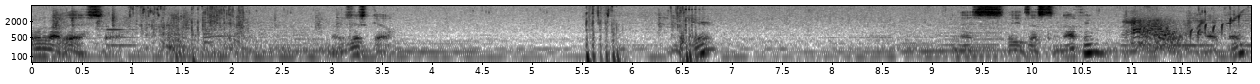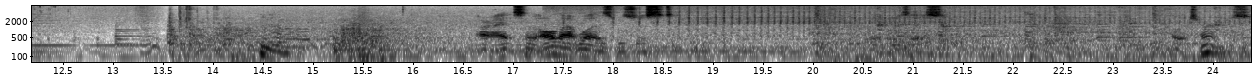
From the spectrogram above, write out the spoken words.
what about this? Where does this go? In here? this leads us to nothing. Okay. Hmm. Alright, so all that was was just... What is this? Oh, it turns.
